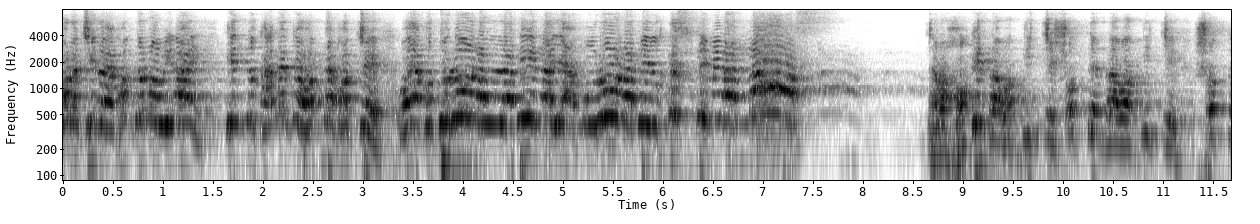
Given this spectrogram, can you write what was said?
করেছিল, এখন তো নবী নাই, কিন্তু কাদেরকে হত্যা করছে? যারা হকের দাওয়াত দিচ্ছে, সত্যের দাওয়াত দিচ্ছে, সত্য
